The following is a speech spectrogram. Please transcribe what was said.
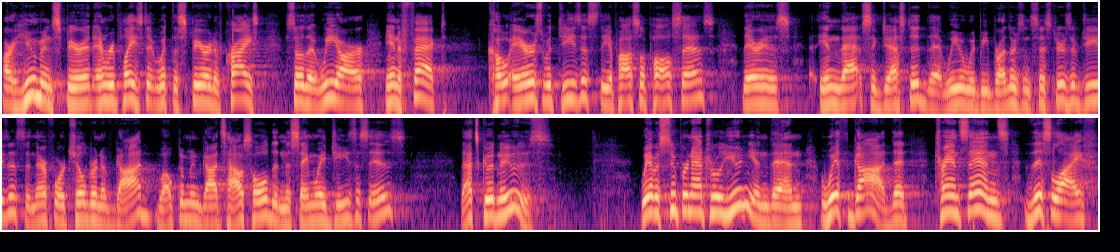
our human spirit, and replaced it with the Spirit of Christ so that we are, in effect, co heirs with Jesus, the Apostle Paul says. There is in that suggested that we would be brothers and sisters of Jesus and therefore children of God, welcome in God's household in the same way Jesus is. That's good news. We have a supernatural union then with God that transcends this life,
